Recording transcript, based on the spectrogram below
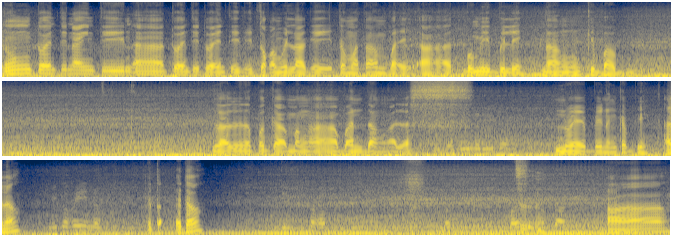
Noong 2019 at 2020 dito kami lagi tumatambay at bumibili ng kebab. Lalo na pagka mga bandang alas 9 ng gabi. Ano? May cafe no? Ito? Ito? Ah,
